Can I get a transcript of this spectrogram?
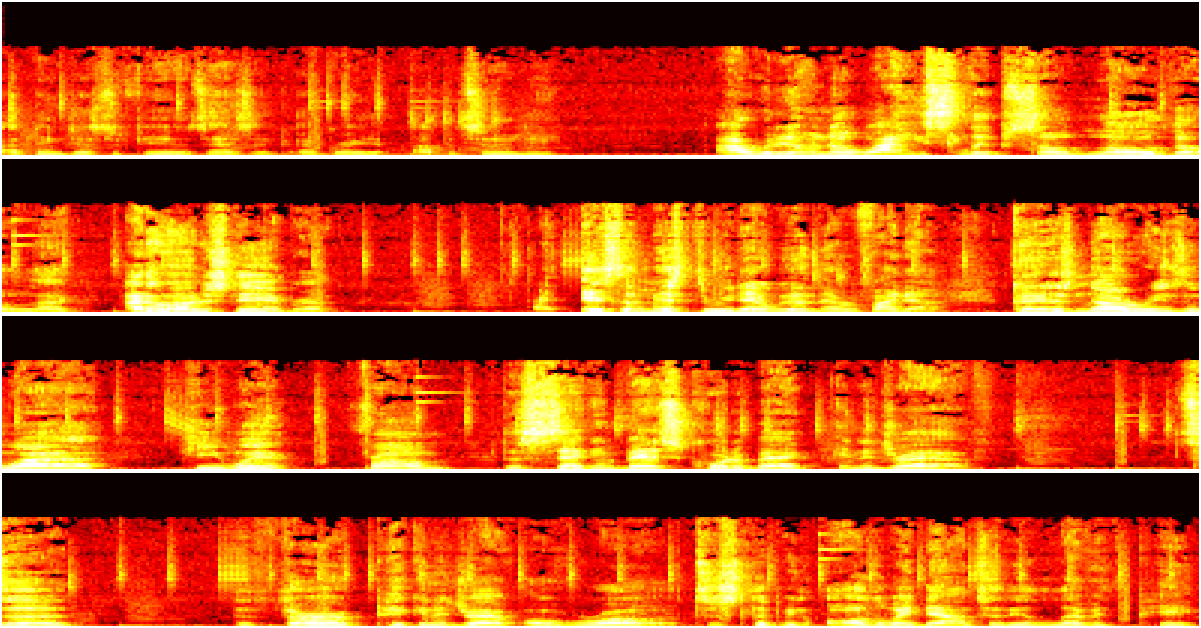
I think Justin Fields has a, a great opportunity. I really don't know why he slipped so low though. Like I don't understand, bro. It's a mystery that we'll never find out. Cause there's no reason why he went from the second best quarterback in the draft to the third pick in the draft overall to slipping all the way down to the 11th pick.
